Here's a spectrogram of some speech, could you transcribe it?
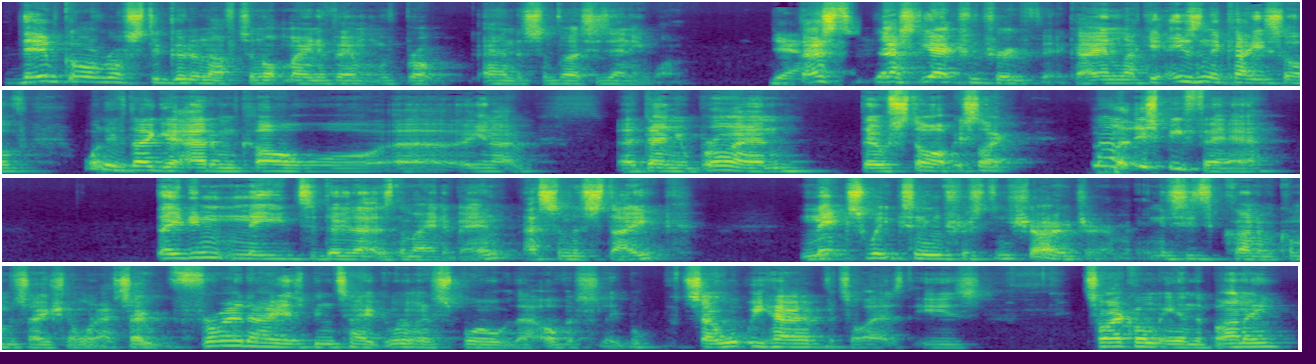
They've got a roster good enough to not main event with Brock Anderson versus anyone. Yeah. That's that's the actual truth there, okay? And like it isn't a case of what if they get Adam Cole or uh, you know uh, Daniel Bryan, they'll stop. It's like no, let's be fair. They didn't need to do that as the main event. That's a mistake. Next week's an interesting show, Jeremy. And this is kind of a conversation I want to have. So Friday has been taped. We're not going to spoil that, obviously. But, so what we have advertised is Tay Conti and the Bunny,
